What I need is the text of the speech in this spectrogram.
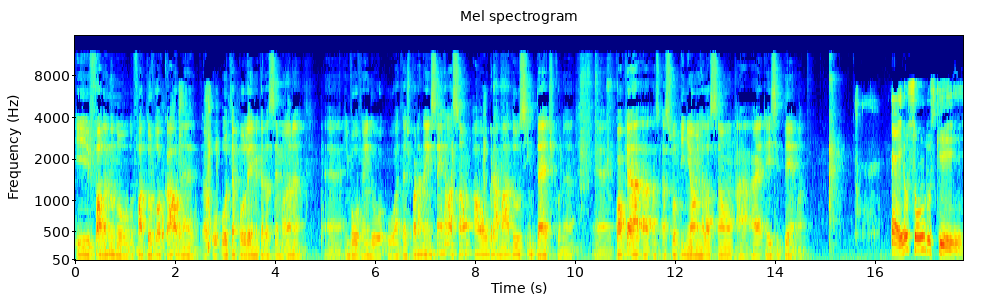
E falando no, no fator local, né, outra polêmica da semana é, envolvendo o Atlético Paranaense é em relação ao gramado sintético. Né? É, qual que é a, a, a, sua opinião em relação a, a esse tema? É, eu sou um dos que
